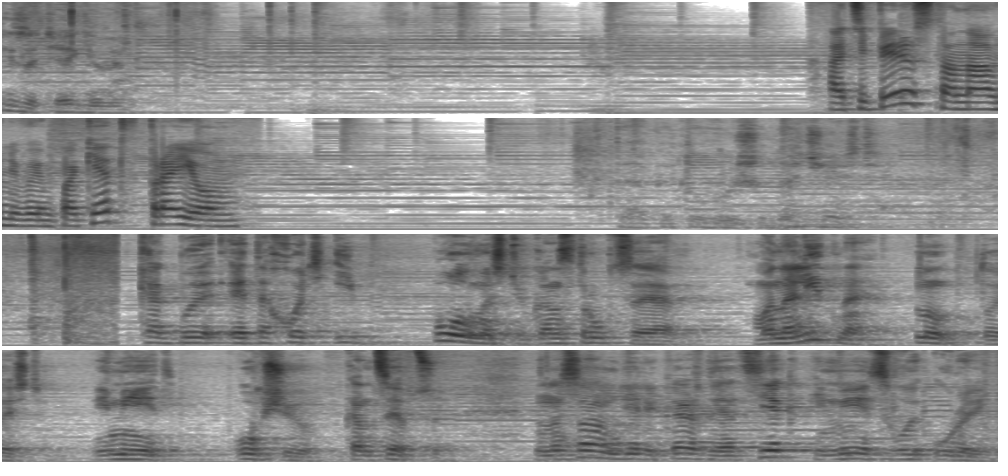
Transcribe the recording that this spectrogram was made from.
И затягиваем. А теперь устанавливаем пакет в проем. Выше, да, часть? Как бы это хоть и полностью конструкция монолитная, ну, то есть имеет общую концепцию, но на самом деле каждый отсек имеет свой уровень.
